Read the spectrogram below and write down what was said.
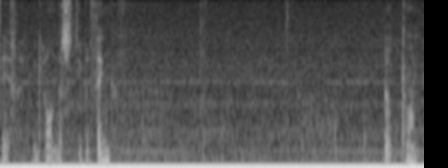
If I can get on this stupid thing. Oh, come on.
